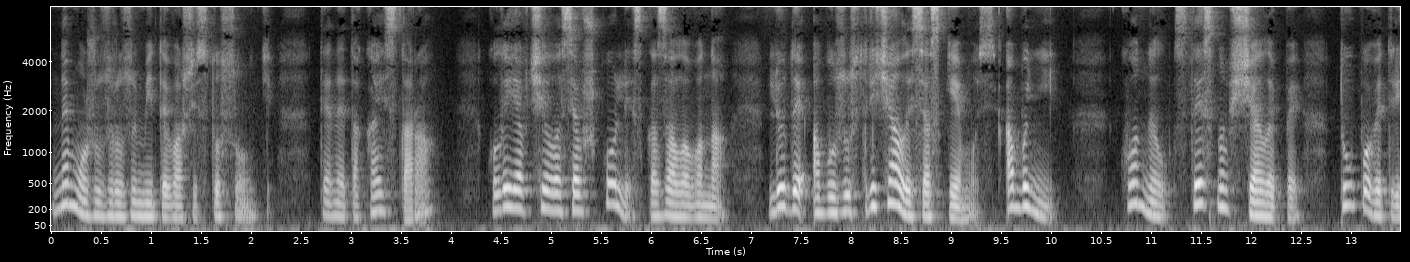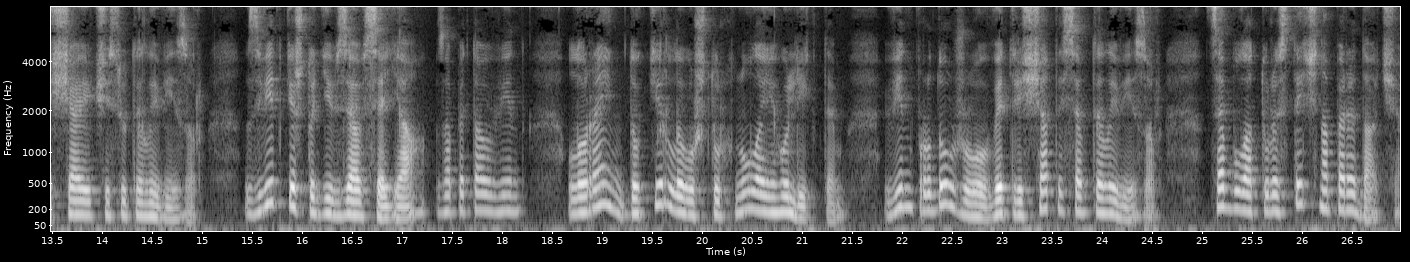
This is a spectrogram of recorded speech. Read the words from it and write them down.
не можу зрозуміти ваші стосунки. Ти не така й стара. Коли я вчилася в школі, сказала вона, люди або зустрічалися з кимось, або ні. Коннел стиснув щелепи, тупо витріщаючись у телевізор. Звідки ж тоді взявся я? запитав він. Лорейн докірливо штурхнула його ліктем. Він продовжував витріщатися в телевізор. Це була туристична передача,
